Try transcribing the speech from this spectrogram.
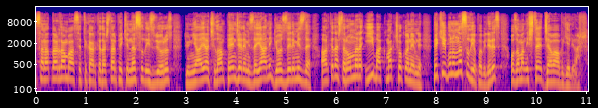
sanatlardan bahsettik arkadaşlar. Peki nasıl izliyoruz? Dünyaya açılan penceremizle yani gözlerimizle. Arkadaşlar onlara iyi bakmak çok önemli. Peki bunu nasıl yapabiliriz? O zaman işte cevabı geliyor.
